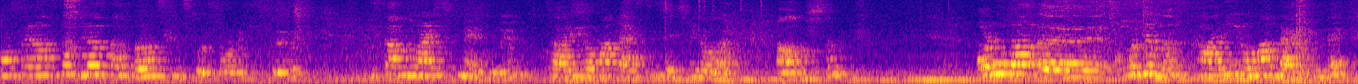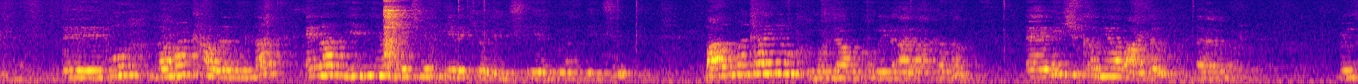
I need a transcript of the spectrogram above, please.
konferanstan biraz daha bağımsız bir soru sormak istiyorum. İstanbul Üniversitesi mezunuyum. Tarih roman dersini seçmeli olarak almıştım. Orada roman dersinde eee, bu zaman kavramında en az 20 yıl geçmesi gerekiyor demişti yazılması için. Bazı makaleler okudum hocam bu konuyla alakalı. Ee, ve şu kanıya vardım. Ee, özür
